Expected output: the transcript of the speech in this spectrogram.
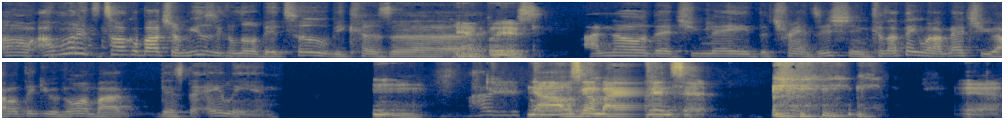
Oh, I wanted to talk about your music a little bit too because uh yeah, please. I know that you made the transition because I think when I met you, I don't think you were going by Vince the Alien. Mm-mm. How did you no, I was going by Vincent. yeah.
